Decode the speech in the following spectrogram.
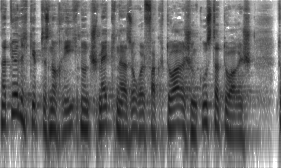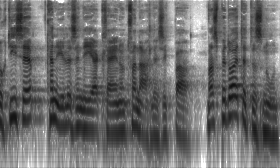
Natürlich gibt es noch Riechen und Schmecken, also olfaktorisch und gustatorisch. Doch diese Kanäle sind eher klein und vernachlässigbar. Was bedeutet das nun?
